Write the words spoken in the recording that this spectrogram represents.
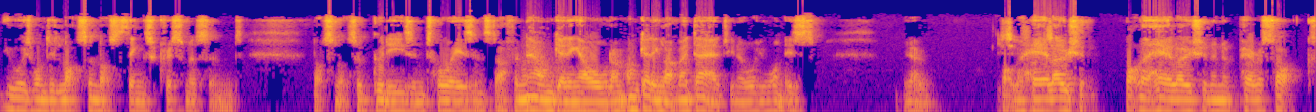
you always wanted lots and lots of things for Christmas and lots and lots of goodies and toys and stuff. And now I'm getting old. I'm, I'm getting like my dad. You know, all you want is, you know, bottle of hair lotion, bottle of hair lotion, and a pair of socks.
